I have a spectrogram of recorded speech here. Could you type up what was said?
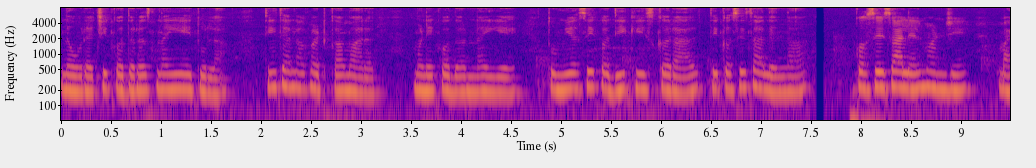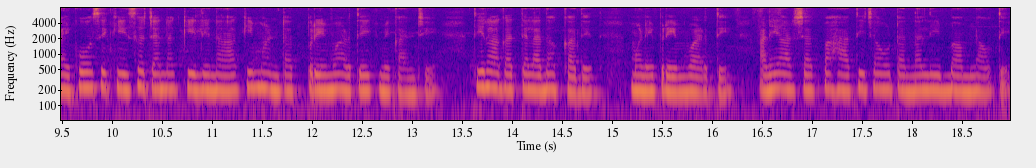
नवऱ्याची कदरच नाही आहे तुला. ती त्याला फटका मारत म्हणे कदर आहे तुम्ही असे कधी किस कराल ते कसे चालेल ना? कसे चालेल म्हणजे? बायको असे किस अचानक केले ना की म्हणतात प्रेम वाढते एकमेकांचे. ती रागात त्याला धक्का देत म्हणे प्रेम वाढते आणि आरशात पहा तिच्या ओठांना लिप बाम लावते.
